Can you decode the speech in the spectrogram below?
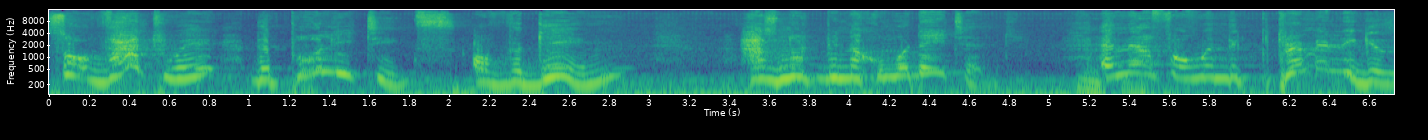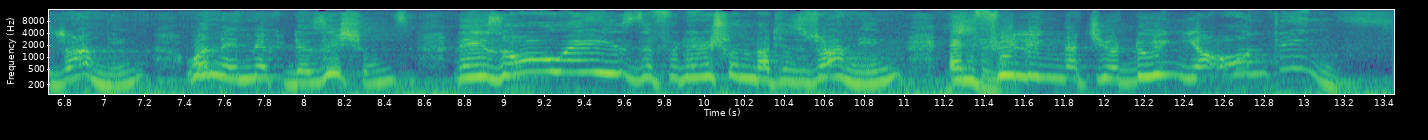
So that way, the politics of the game has not been accommodated. Hmm. And therefore, when the Premier League is running, when they make decisions, there is always the federation that is running and feeling that you're doing your own things.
